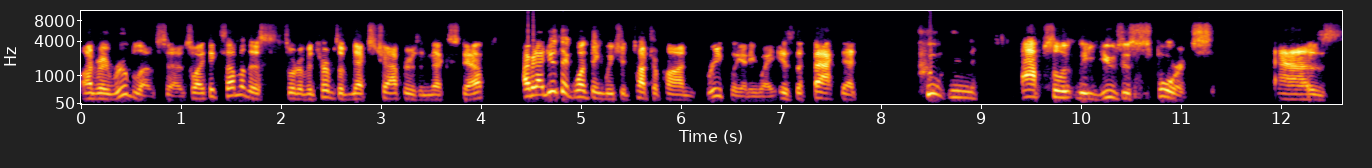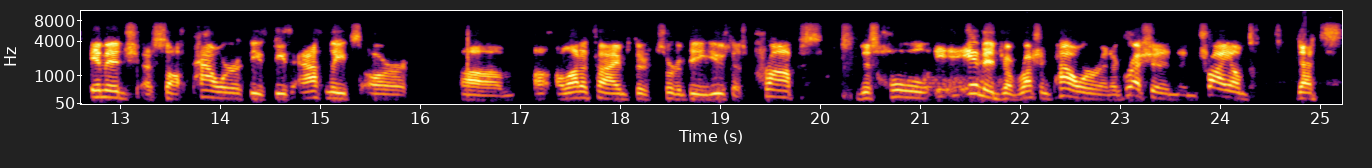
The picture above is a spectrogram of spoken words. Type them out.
Andrei Rublev said. So I think some of this, sort of in terms of next chapters and next steps. I mean, I do think one thing we should touch upon briefly, anyway, is the fact that Putin absolutely uses sports as image, as soft power. These these athletes are um, a, a, lot of times they're sort of being used as props. This whole I- image of Russian power and aggression and triumph that's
